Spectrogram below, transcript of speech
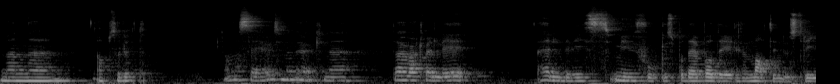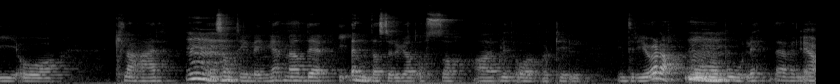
Men eh, absolutt. Ja, Man ser jo liksom en økende Det har jo vært veldig heldigvis mye fokus på det både i liksom matindustri og klær Mm. og sånne ting lenge, men at det i enda større grad også har blitt overført til interiør da, og Mm. bolig. Det er veldig Ja.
